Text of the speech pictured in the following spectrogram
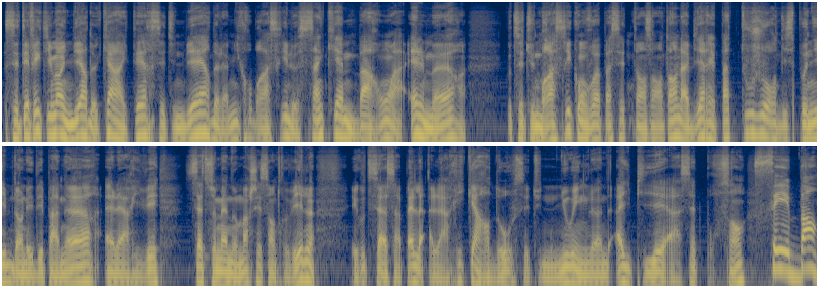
C'est effectivement une bière de caractère. C'est une bière de la microbrasserie Le 5e Baron à Elmer. C'est une brasserie qu'on voit passer de temps en temps. La bière n'est pas toujours disponible dans les dépanneurs. Elle est arrivée cette semaine au marché centre-ville. Écoute, ça s'appelle la Ricardo. C'est une New England IPA à 7%. C'est bon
